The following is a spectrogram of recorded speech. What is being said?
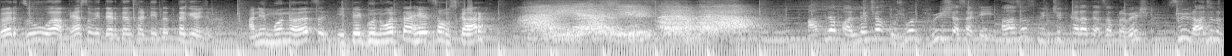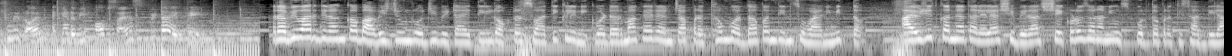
गरजू व अभ्यास विद्यार्थ्यांसाठी दत्तक योजना. आणि म्हणूनच इथे गुणवत्ता हे संस्कार. आपल्या पाल्याच्या उज्ज्वल भविष्यासाठी आजच निश्चित करा त्याचा प्रवेश Shri Rajlakshmi royal academy of science Vita येथे. रविवार दिनांक बावीस जून रोजी विटा येथील डॉक्टर स्वाती क्लिनिक व डर्माकेअर यांच्या प्रथम वर्धापन दिन सोहळ्यानिमित्त आयोजित करण्यात आलेल्या शिबिरात शेकडो जणांनी उत्स्फूर्त प्रतिसाद दिला.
